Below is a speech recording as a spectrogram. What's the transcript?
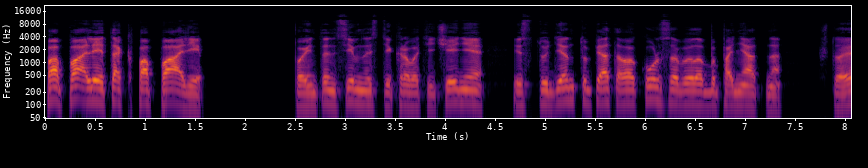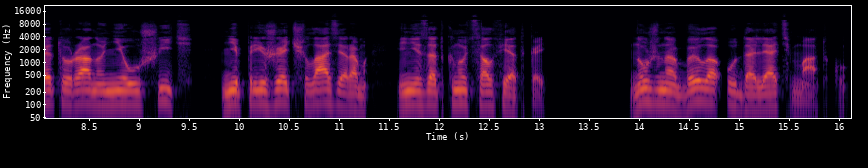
Попали так попали. По интенсивности кровотечения и студенту пятого курса было бы понятно, что эту рану не ушить, не прижечь лазером и не заткнуть салфеткой. Нужно было удалять матку.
